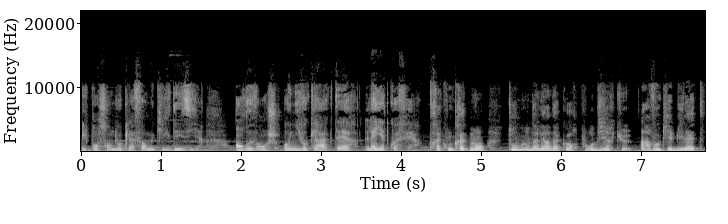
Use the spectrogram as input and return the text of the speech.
Il prend sans doute la forme qu'il désire. En revanche, au niveau caractère, là il y a de quoi faire. Très concrètement, tout le monde a l'air d'accord pour dire que invoquer Billette,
